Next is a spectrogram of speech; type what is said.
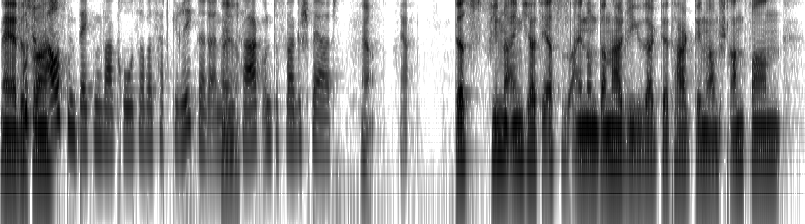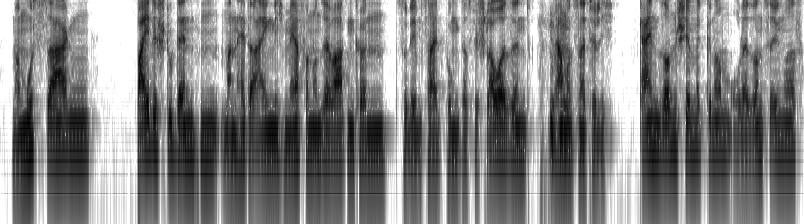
Naja, das Gut, das war. Außenbecken war groß, aber es hat geregnet an Ja, dem. Tag und das war gesperrt. ja. Ja. Das fiel mir eigentlich als erstes ein und dann halt, wie gesagt, der Tag, den wir am Strand waren. Man muss sagen, beide Studenten, man hätte eigentlich mehr von uns erwarten können zu dem Zeitpunkt, dass wir schlauer sind. Wir haben uns natürlich keinen Sonnenschirm mitgenommen oder sonst irgendwas.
